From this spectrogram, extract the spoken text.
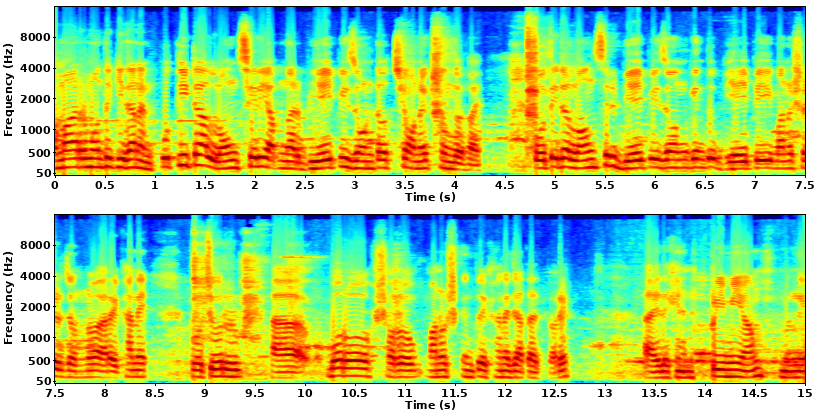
আমার মতে কি জানেন, প্রতিটা লঞ্চেরই আপনার ভিআইপি জোনটা হচ্ছে অনেক সুন্দর হয়। প্রতিটা লঞ্চের ভিআইপি জোন কিন্তু ভিআইপি মানুষের জন্য, আর এখানে প্রচুর বড় সড় মানুষ কিন্তু এখানে যাতায়াত করে। এই দেখেন প্রিমিয়াম মানে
